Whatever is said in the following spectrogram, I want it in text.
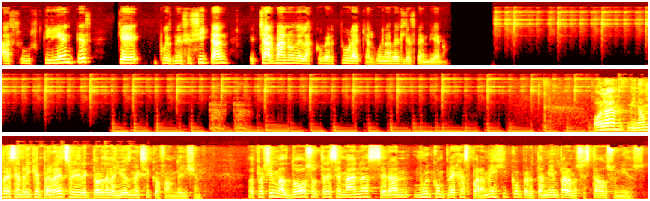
a, sus clientes que pues necesitan echar mano de la cobertura que alguna vez les vendieron. Hola, mi nombre es Enrique Perret, soy director de la US Mexico Foundation. Las próximas dos o tres semanas serán muy complejas para México, pero también para los Estados Unidos.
